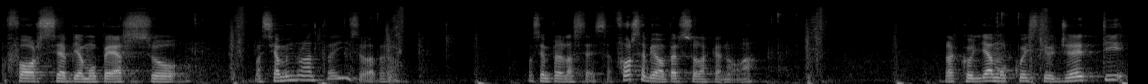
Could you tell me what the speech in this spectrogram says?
forse abbiamo perso... Ma siamo in un'altra isola però. O sempre la stessa? Forse abbiamo perso la canoa. Raccogliamo questi oggetti.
